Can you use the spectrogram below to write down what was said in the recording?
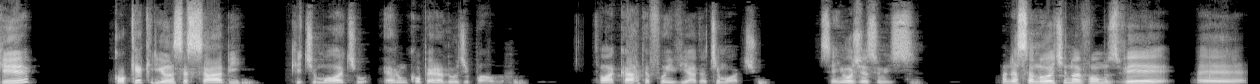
Que qualquer criança sabe que Timóteo era um cooperador de Paulo. Então a carta foi enviada a Timóteo. Senhor Jesus. Mas nessa noite nós vamos ver é,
